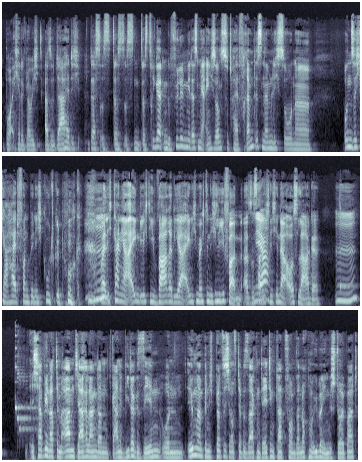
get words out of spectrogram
Boah, ich hätte, glaube ich, also da hätte ich, das ist, das ist, das triggert ein Gefühl in mir, das mir eigentlich sonst total fremd ist, nämlich so eine Unsicherheit von bin ich gut genug. Weil ich kann ja eigentlich die Ware, die er eigentlich möchte, nicht liefern. Also das Ja. habe ich nicht in der Auslage. Ich habe ihn nach dem Abend jahrelang dann gar nicht wieder gesehen und irgendwann bin ich plötzlich auf der besagten Dating-Plattform dann nochmal über ihn gestolpert.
